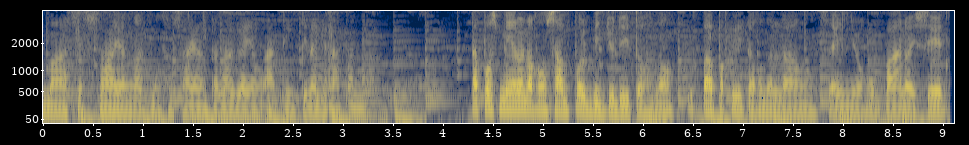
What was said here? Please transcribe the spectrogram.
masasayang at masasayang talaga yung ating pinaghirapan. Tapos meron akong sample video dito, no? Ipapakita ko na lang sa inyo kung paano i-set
